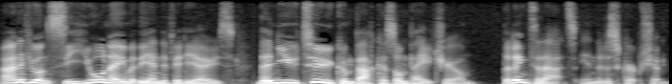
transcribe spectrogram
And if you want to see your name at the end of videos, then you too can back us on Patreon. The link to that's in the description.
